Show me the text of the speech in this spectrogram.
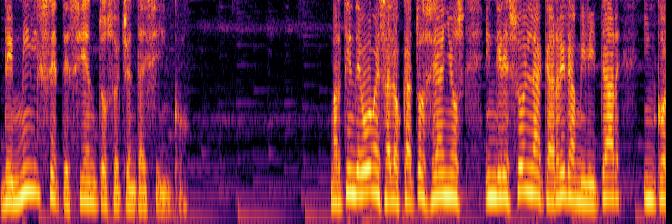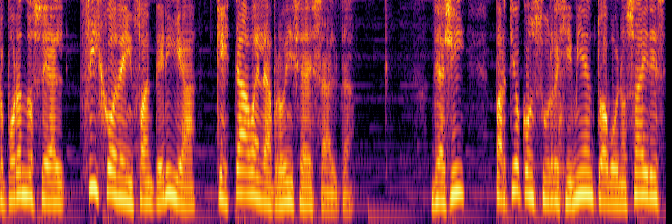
de 1785. Martín de Gómez a los 14 años ingresó en la carrera militar incorporándose al fijo de infantería que estaba en la provincia de Salta. De allí partió con su regimiento a Buenos Aires,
